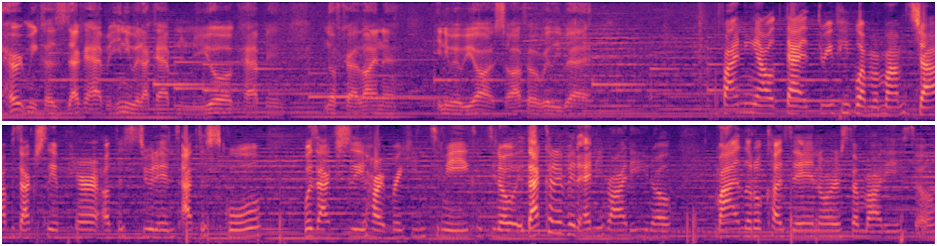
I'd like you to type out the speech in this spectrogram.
hurt me because that could happen anywhere. That could happen in New York, happen in North Carolina, anywhere we are. So I felt really bad. Finding out that three people at my mom's job is actually a parent of the students at the school was actually heartbreaking to me because, you know, that could have been anybody, you know, my little cousin or somebody, so.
